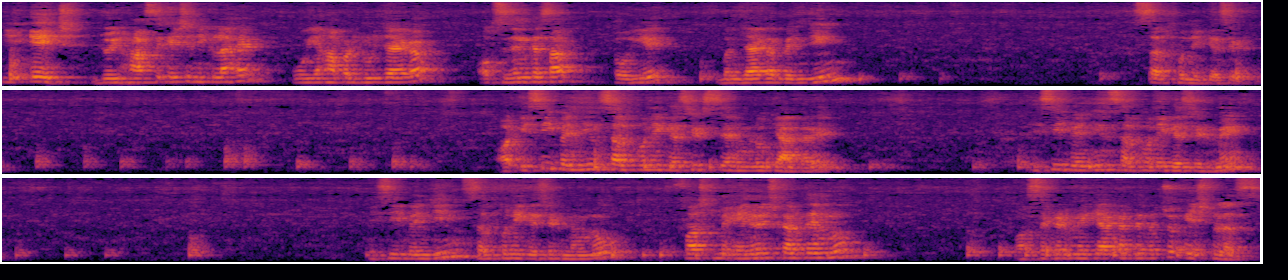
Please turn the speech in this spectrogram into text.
ये H, जो यहाँ से H निकला है, वो यहाँ पर जुड़ जाएगा ऑक्सीजन के साथ। तो ये बन जाएगा बेंजीन सल्फोनिक एसिड और इसी बेंजीन सल्फोनिक एसिड से हम लोग क्या करें? इसी बेंजीन सल्फोनिक एसिड में, इसी बेंजीन सल्फोनिक एसिड में हम लोग फ़र्स्ट में एनओएच करते हैं हम लोग, और सेकंड में क्या करते हैं बच्चों? एच प्लस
